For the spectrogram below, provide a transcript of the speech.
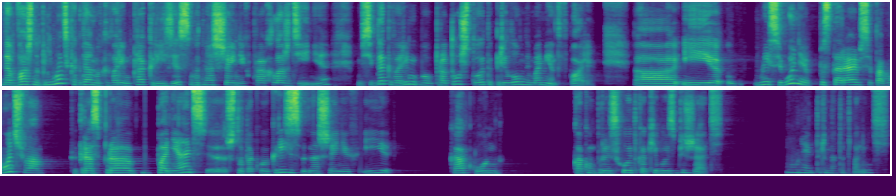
Да, важно понимать, когда мы говорим про кризис в отношениях, про охлаждение, мы всегда говорим э, про то, что это переломный момент в паре. А, И мы сегодня постараемся помочь вам как раз про понять, что такое кризис в отношениях и как он, как он происходит, как его избежать. У меня интернет отвалился.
